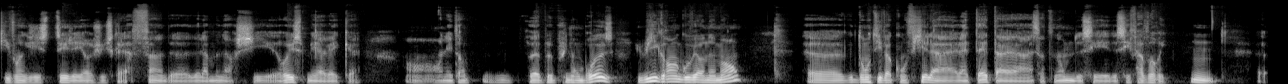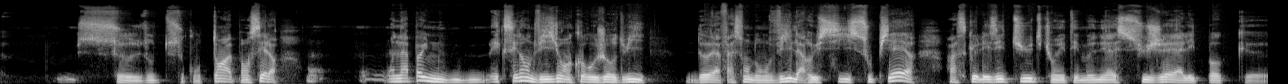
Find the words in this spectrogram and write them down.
qui vont exister d'ailleurs jusqu'à la fin de, la monarchie russe, mais avec en, étant à peu plus nombreuses, huit grands gouvernements euh, dont il va confier la, tête à un certain nombre de ses, de ses favoris. Hmm. Euh, ce, ce qu'on tend à penser, alors on n'a pas une excellente vision encore aujourd'hui de la façon dont vit la Russie sous Pierre, parce que les études qui ont été menées à ce sujet à l'époque euh,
